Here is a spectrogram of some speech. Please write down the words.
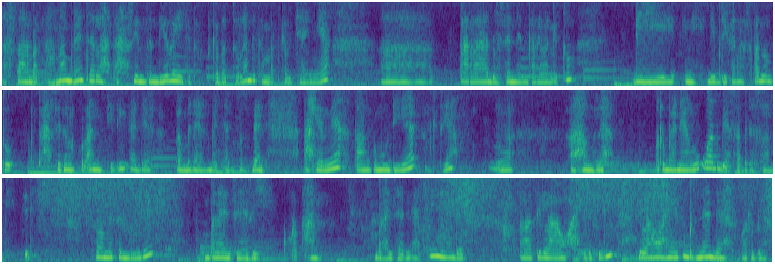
uh, setahun pertama belajarlah tahsin sendiri gitu. Kebetulan di tempat kerjanya uh, para dosen dan karyawan itu di ini diberikan kesempatan untuk tahsin Al-Quran jadi ada pembedaan bacaan Quran. Dan akhirnya setahun kemudian gitu ya alhamdulillah perubahan yang luar biasa pada suami. Jadi suami sendiri mempelajari Quran mempelajari artinya dan uh, tilawah gitu. Jadi tilawahnya itu bernada luar biasa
